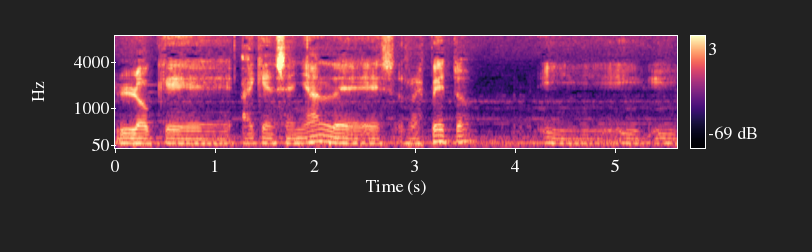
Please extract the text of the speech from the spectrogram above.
lo que hay que enseñarle es respeto y,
